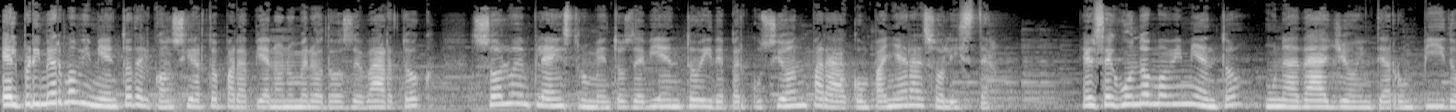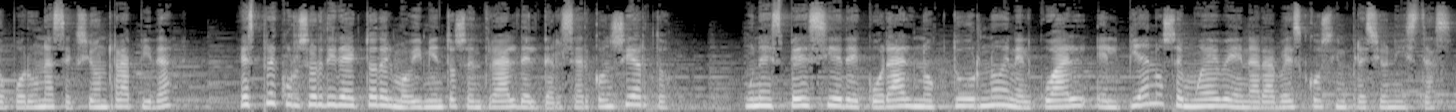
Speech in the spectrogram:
El primer movimiento del concierto para piano número 2 de Bartok solo emplea instrumentos de viento y de percusión para acompañar al solista. El segundo movimiento, un adagio interrumpido por una sección rápida, es precursor directo del movimiento central del tercer concierto, una especie de coral nocturno en el cual el piano se mueve en arabescos impresionistas.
